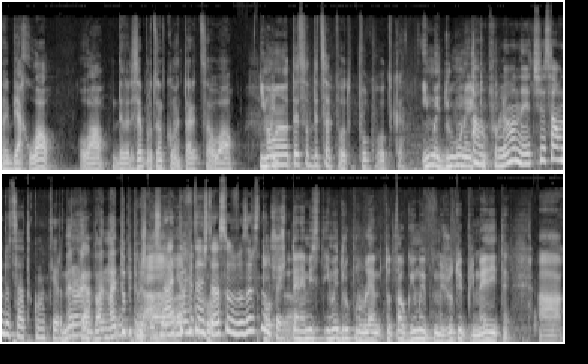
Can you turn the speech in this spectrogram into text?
нали, бях вау. Вау. 90% коментарите са вау. Има- Ама те са деца, какво, какво, какво така? Има и друго нещо. Ама проблема не е, че само децата коментират Не, не, не, най-тъпите неща са. Най-тъпите неща са от възрастните. Точно, те не мислят. Има и друг проблем. То това го има и между и при медиите. А,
